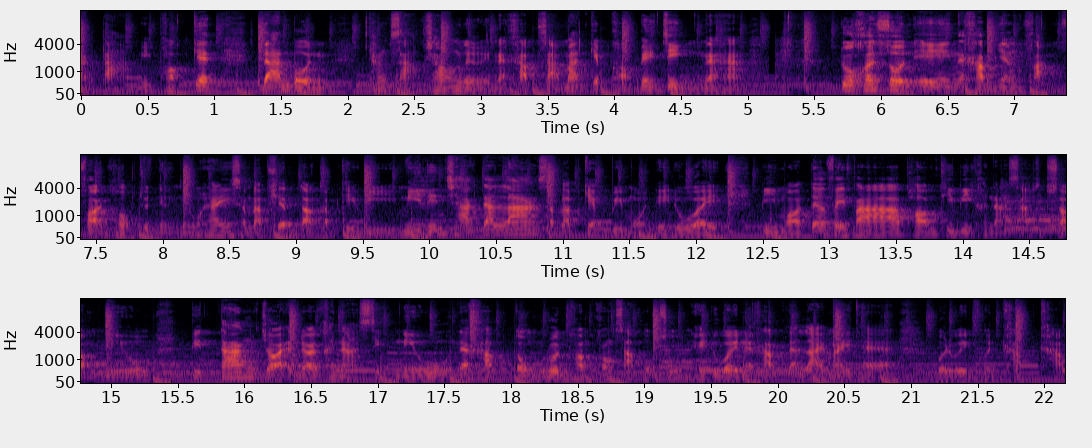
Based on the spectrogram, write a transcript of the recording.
ต่างๆ มีพ็อกเก็ตด้านบนทั้ง 3 ช่องเลยนะครับ สามารถเก็บของได้จริงนะฮะ ตัวคอนโซลเองนะครับยังฝังฟอนต์ 6.1 นิ้วให้สำหรับเชื่อมต่อกับทีวี มีลิ้นชักด้านล่างสำหรับเก็บรีโมทได้ด้วย มีมอเตอร์ไฟฟ้าพร้อมทีวีขนาด 32 นิ้ว ติดตั้งจอ Android ขนาด 10 นิ้วนะครับตรงรุ่นพร้อมกล้อง 360 ให้ด้วยนะครับและลายไม้แท้บริเวณคนขับครับ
